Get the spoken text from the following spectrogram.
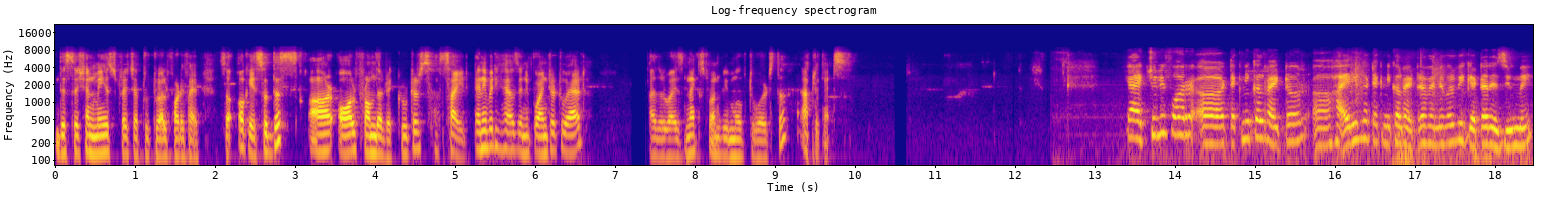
This session may stretch up to 1245. So OK, so this are all from the recruiter's side. Anybody has any pointer to add? Otherwise, next one we move towards the applicants. Yeah, actually for a technical writer, uh, hiring a technical writer, whenever we get a resume,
